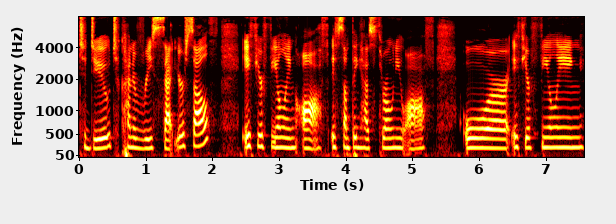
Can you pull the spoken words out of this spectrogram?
to do to kind of reset yourself if you're feeling off, if something has thrown you off, or if you're feeling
